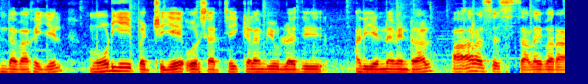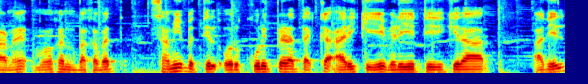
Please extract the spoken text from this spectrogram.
அந்த வகையில் மோடியை பற்றிய ஒரு சர்ச்சை கிளம்பியுள்ளது. அது என்னவென்றால் ஆர்எஸ்எஸ் தலைவரான மோகன் பகவத் சமீபத்தில் ஒரு குறிப்பிடத்தக்க அறிக்கையை வெளியிட்டிருக்கிறார். அதில்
